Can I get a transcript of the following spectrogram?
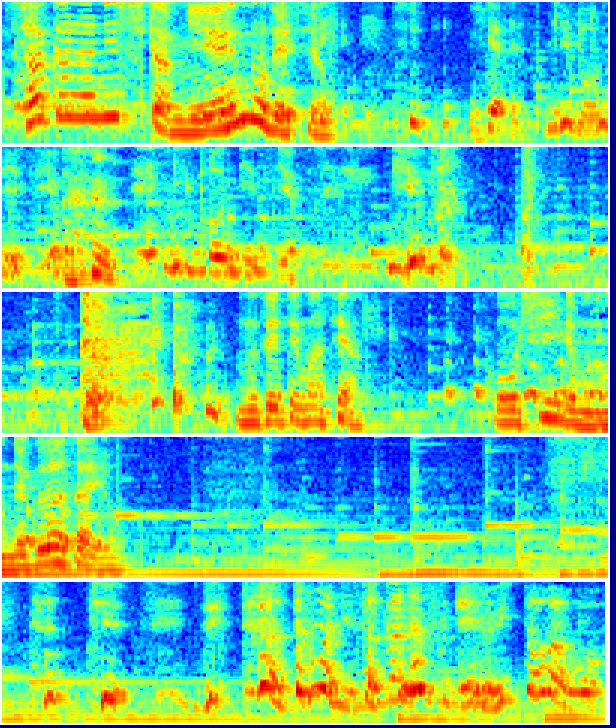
魚にしか見えんのですよ。いやリボンですよ。リボンですよ。リボン。むせてますやん。コーヒーでも飲んでくださいよ。って絶対頭に魚つける人はも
